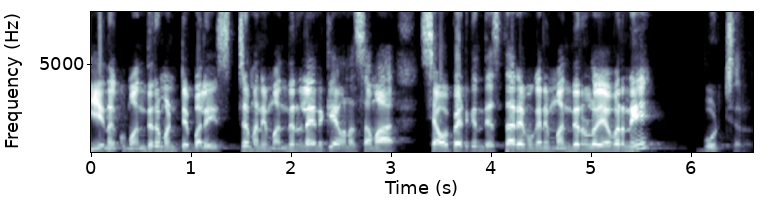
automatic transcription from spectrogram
ఈయనకు మందిరం అంటే భలే ఇష్టమని మందిరంలోనికి ఏమైనా సమా శవపేట కింద తెస్తారేమో కానీ మందిరంలో ఎవరిని? బూడ్చరు.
